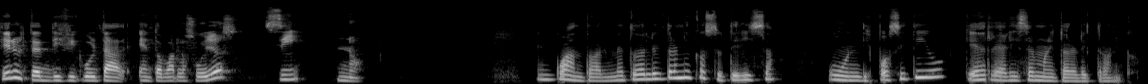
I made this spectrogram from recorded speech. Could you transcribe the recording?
¿Tiene usted dificultad en tomar los suyos? Sí, no. En cuanto al método electrónico, se utiliza un dispositivo que realiza el monitor electrónico.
